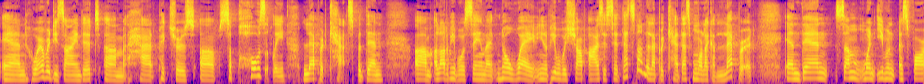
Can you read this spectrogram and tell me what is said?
and whoever designed it um, had pictures of supposedly leopard cats, but then. Um, a lot of people were saying that no way, you know, people with sharp eyes. They said that's not a leopard cat, that's more like a leopard. And then some went even as far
